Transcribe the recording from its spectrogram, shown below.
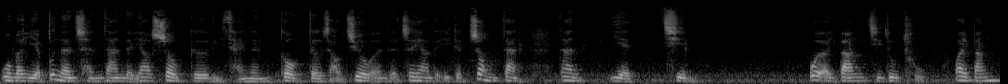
我们也不能承担的，要受割礼才能够得着救恩的这样的一个重担。但也请外邦基督徒、外邦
